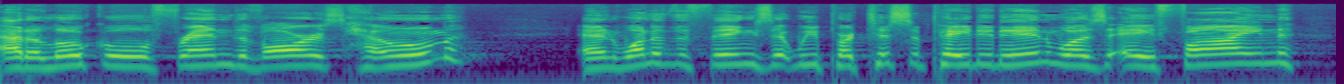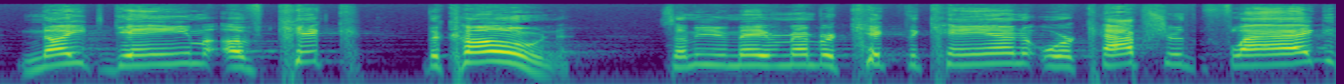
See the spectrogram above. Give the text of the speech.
at a local friend of ours' home. And one of the things that we participated in was a fine night game of kick the cone. Some of you may remember kick the can or capture the flag.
